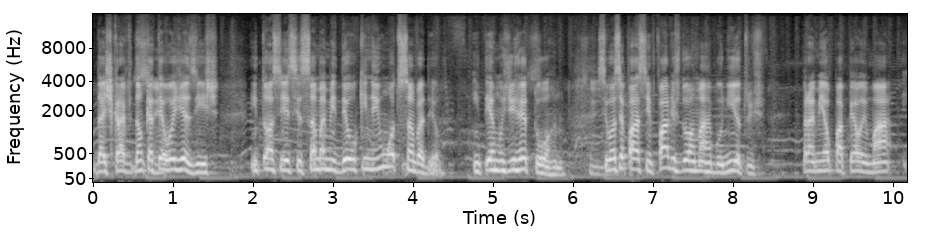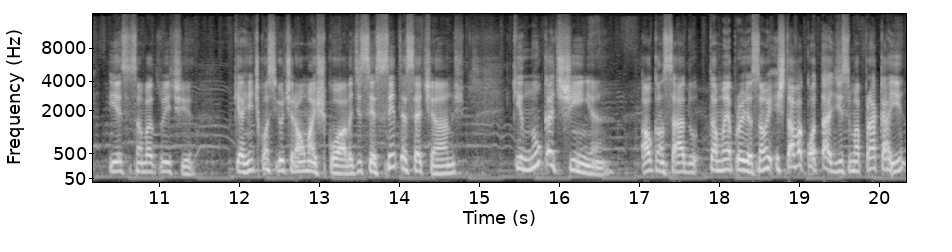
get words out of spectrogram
da escravidão que Sim. até hoje existe. Então, assim, esse samba me deu o que nenhum outro samba deu. em termos de retorno. Se você fala assim, fale os dois mais bonitos, para mim é o Papel e Mar e esse Samba Tuiuti. Que a gente conseguiu tirar uma escola de 67 anos, que nunca tinha alcançado tamanha projeção, estava cotadíssima para cair.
